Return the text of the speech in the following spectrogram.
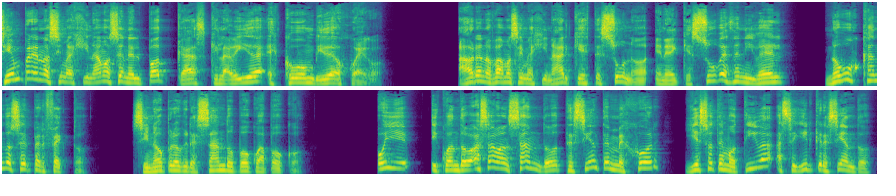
Siempre nos imaginamos en el podcast que la vida es como un videojuego. Ahora nos vamos a imaginar que este es uno en el que subes de nivel no buscando ser perfecto, sino progresando poco a poco. Oye, y cuando vas avanzando te sientes mejor y eso te motiva a seguir creciendo.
